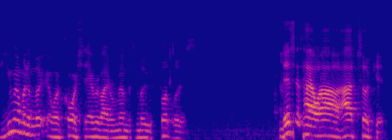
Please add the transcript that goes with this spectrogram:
do you remember the movie? Well, of course, everybody remembers the movie Footloose. Hmm. This is how I, I took it.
